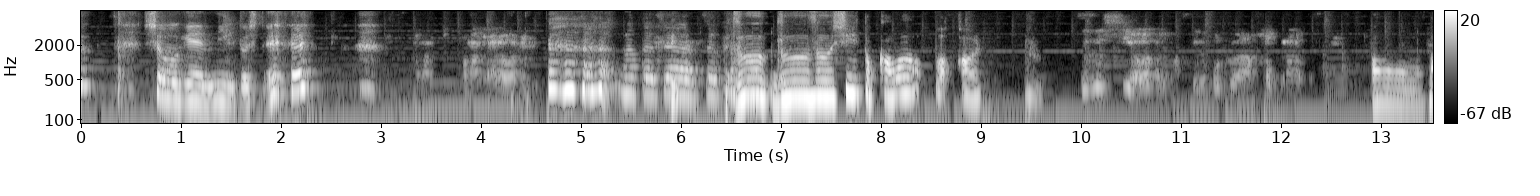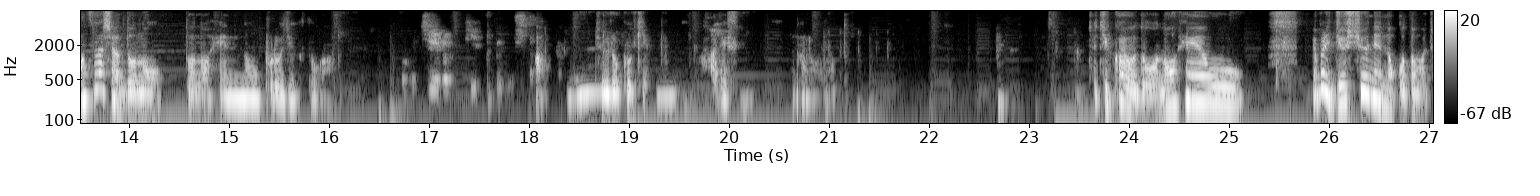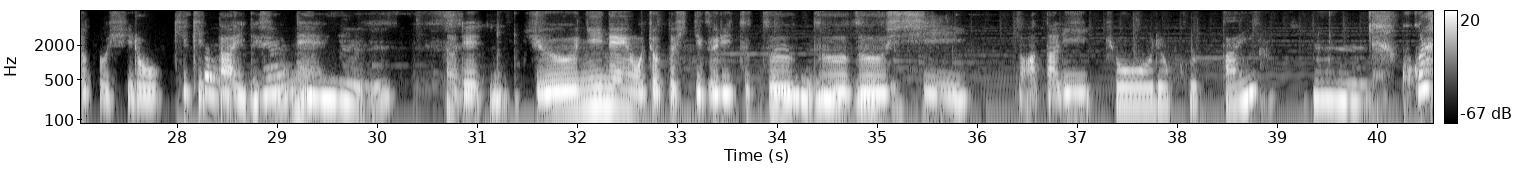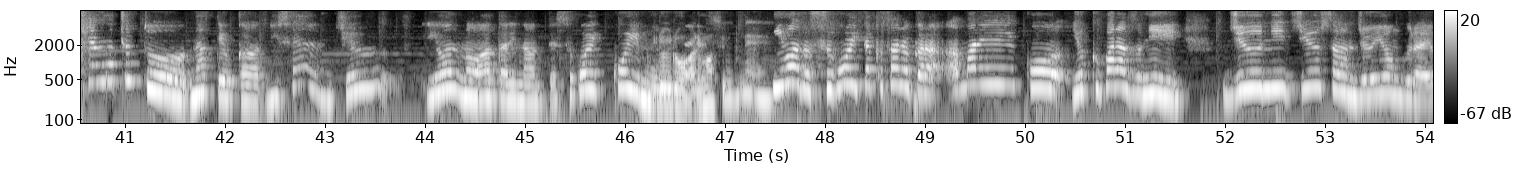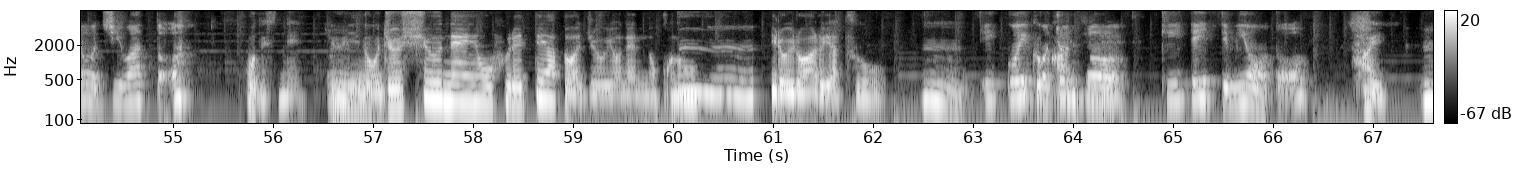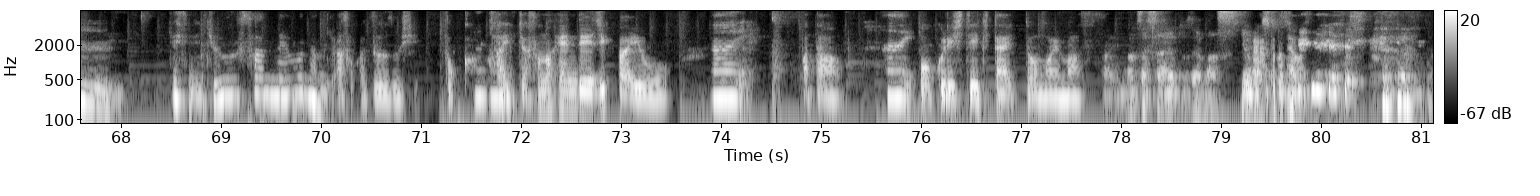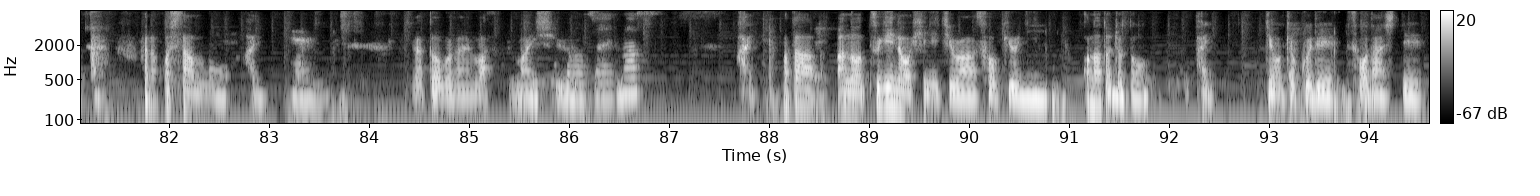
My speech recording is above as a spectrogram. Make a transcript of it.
証言人として またじゃあちょっとずずうずうしいとかはわかる。涼しいはわかりますけど、僕は入ってなかったですね。ああ、松田氏はどの、どの辺のプロジェクトが？僕16キックでした。あ16期派ですね。なるほど。じゃあ次回はどの辺を、やっぱり10周年のこともちょっと広聞きたいですよね。うんうんなので、12年をちょっと引きずりつつ、うんずうずうしいのあたり、協力隊？うん。ここら辺もちょっとなんていうか2014のあたりなんてすごい濃いもんね。いろいろありますよね。キーワードすごいたくさんあるからあまりこう欲張らずに121314ぐらいをじわっとそうですね。うん12の10周年を触れて、あとは14年のこのうんいろいろあるやつを、うん一個一個ちょっと聞いていってみようと。はい。うんですね。13年はなので、あ、そうか、ずうずうしい。そっか。うんはい。じゃあその辺で次回をはいまたはいお送りしていきたいと思います。はい、松田さんありがとうございます。よありがとうございます。船越さんも、はい。ありがとうございます。毎週ありがとうございます。はい。また、あの、次の日にちは早急に、この後ちょっと、はい、事務局で相談して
